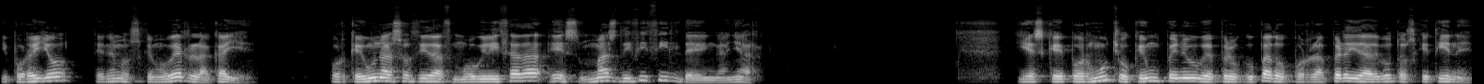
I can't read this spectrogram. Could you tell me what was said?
Y por ello tenemos que mover la calle, porque una sociedad movilizada es más difícil de engañar. Y es que por mucho que un PNV preocupado por la pérdida de votos que tiene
